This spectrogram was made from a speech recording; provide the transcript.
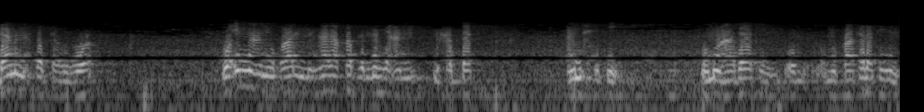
لا من أحببته هو. وإما أن يقال أن هذا قبل النهي عن محبة المشركين ومعاداتهم ومقاتلتهم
